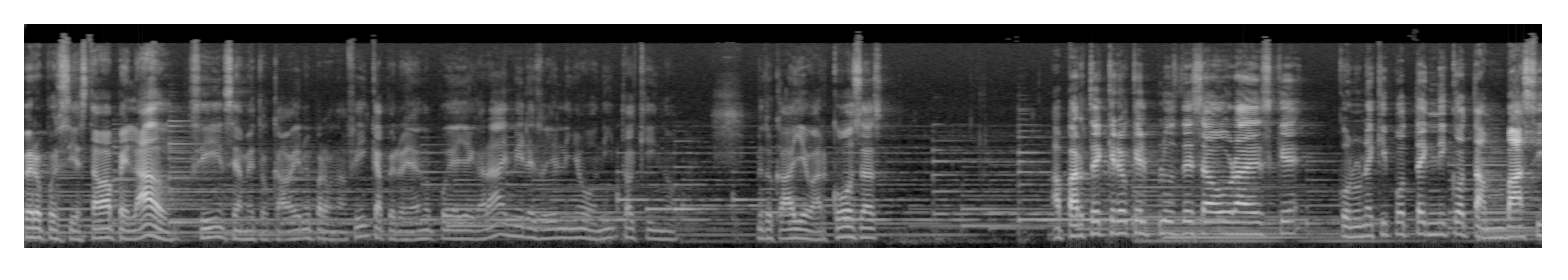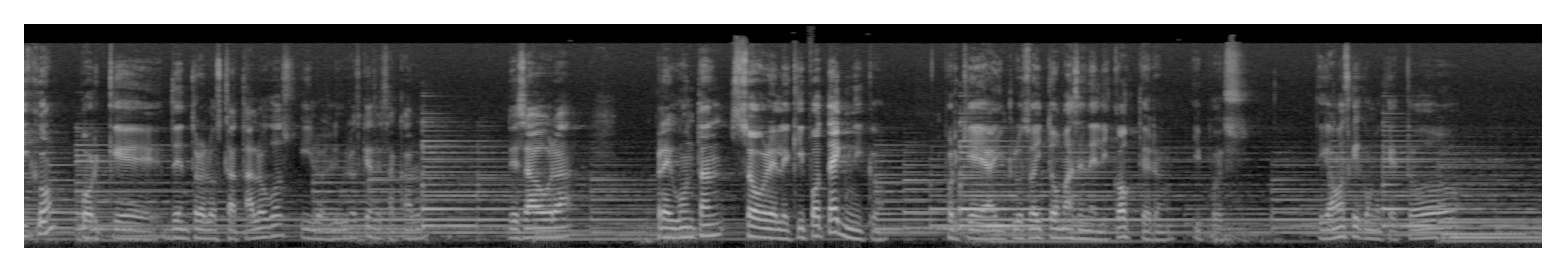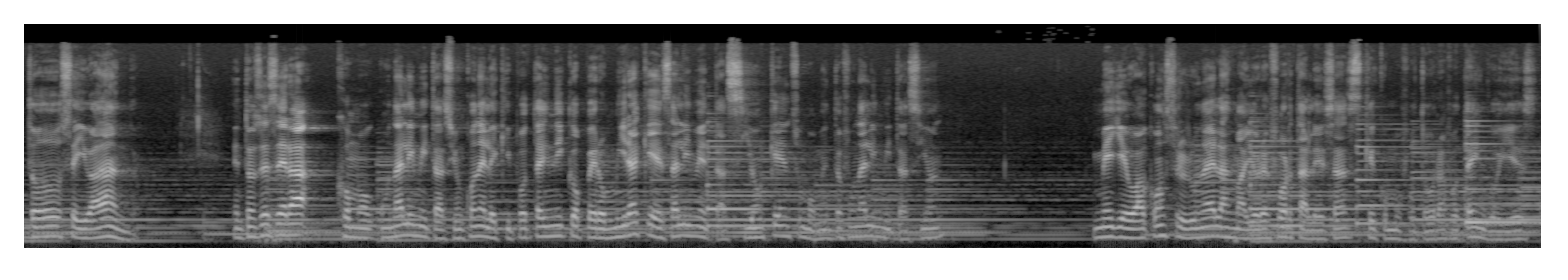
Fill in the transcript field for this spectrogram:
Pero pues sí estaba pelado, sí, o sea, me tocaba irme para una finca, pero ya no podía llegar, ay, mire, soy el niño bonito aquí, no. Me tocaba llevar cosas. Aparte creo que el plus de esa obra es que con un equipo técnico tan básico, porque dentro de los catálogos y los libros que se sacaron de esa obra, preguntan sobre el equipo técnico, porque incluso hay tomas en helicóptero y pues digamos que como que todo, todo se iba dando. Entonces era como una limitación con el equipo técnico, pero mira que esa limitación que en su momento fue una limitación, me llevó a construir una de las mayores fortalezas que como fotógrafo tengo y es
